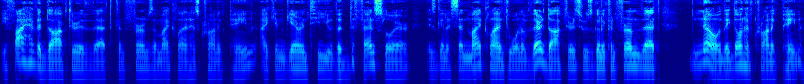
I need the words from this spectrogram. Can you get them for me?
If I have a doctor that confirms that my client has chronic pain, I can guarantee you the defense lawyer is going to send my client to one of their doctors who's going to confirm that no, they don't have chronic pain.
